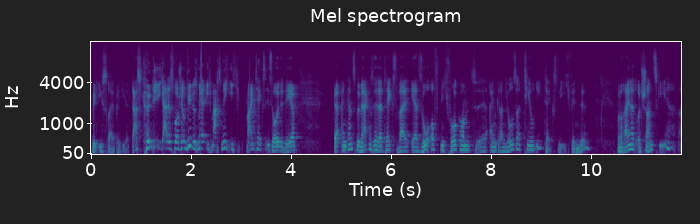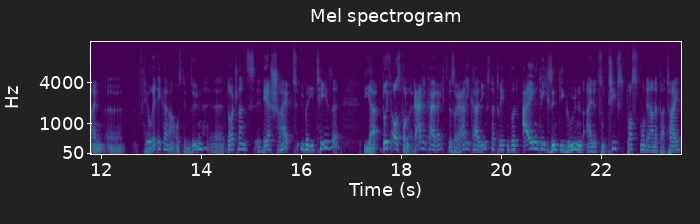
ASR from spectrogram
mit Israel plädiert. Das könnte ich alles vorstellen und vieles mehr. Ich mache es nicht. Ich, mein Text ist heute der, äh, ein ganz bemerkenswerter Text, weil er so oft nicht vorkommt, äh, ein grandioser Theorietext, wie ich finde, von Reinhard Olschanski, ein äh, Theoretiker aus dem Süden äh, Deutschlands, der schreibt über die These, die ja durchaus von radikal rechts bis radikal links vertreten wird. Eigentlich sind die Grünen eine zutiefst postmoderne Partei,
